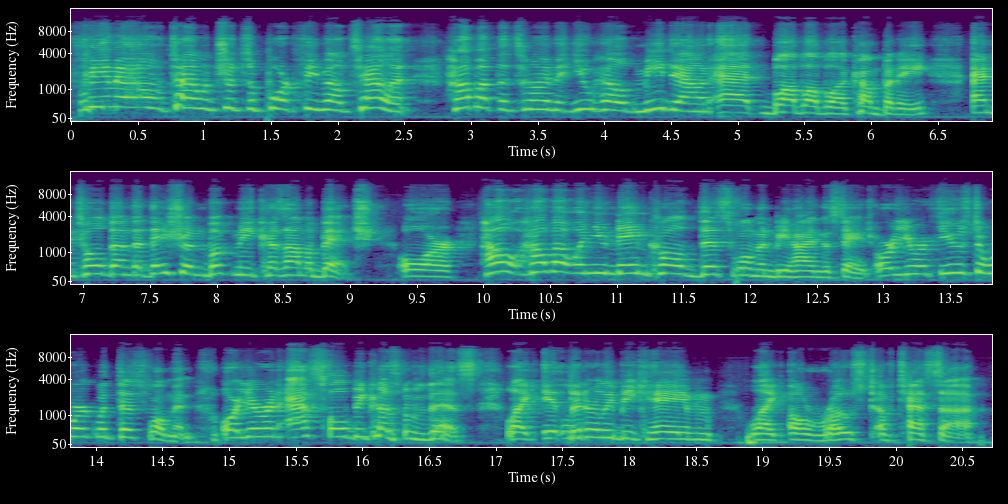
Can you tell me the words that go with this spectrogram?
Female talent should support female talent. How about the time that you held me down at blah blah blah company and told them that they shouldn't book me because I'm a bitch? Or how how about when you name called this woman behind the stage? Or you refused to work with this woman? Or you're an asshole because of this? Like it literally became like a roast of Tessa.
